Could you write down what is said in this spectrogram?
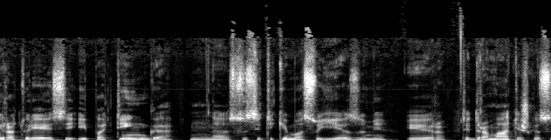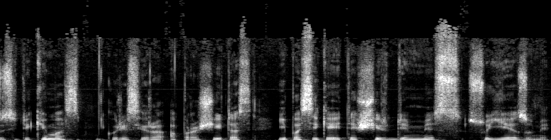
yra turėjusi ypatingą na, susitikimą su Jėzumi ir tai dramatiškas susitikimas, kuris yra aprašytas, jį pasikeitė širdimis su Jėzumi.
